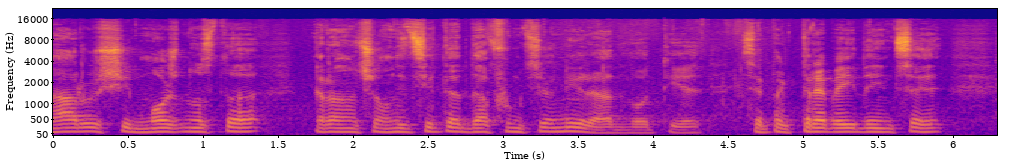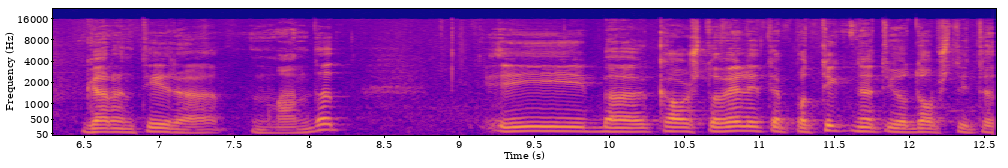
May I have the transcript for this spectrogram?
наруши можноста граначалниците да функционираат во тие. Сепак треба и да им се гарантира мандат и као што велите потикнати од обштите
